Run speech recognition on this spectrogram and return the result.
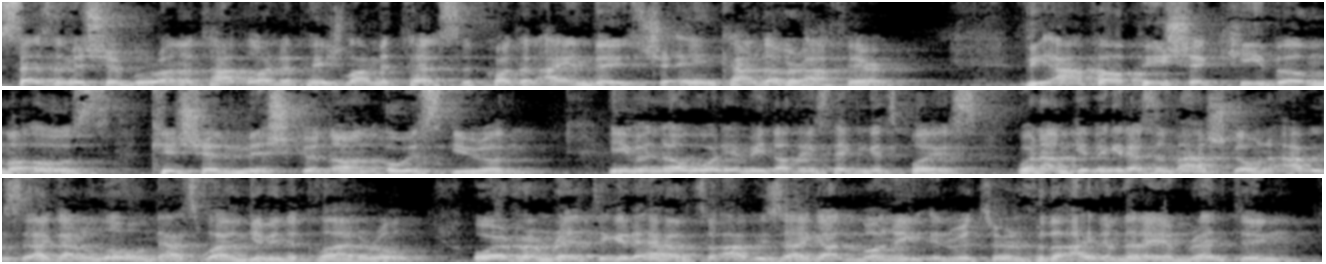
Says the Mishabura on the top line of page Lamites, if Kotan Ayin Beis, She'ein Kan Davar Acher, the Afal Pisha Kibel Mos Kishe Mishkanon Uiskirun, even though, what do you mean nothing's taking its place? When I'm giving it as a mashko, and obviously I got a loan, that's why I'm giving the collateral. Or if I'm renting it out, so obviously I got money in return for the item that I am renting.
